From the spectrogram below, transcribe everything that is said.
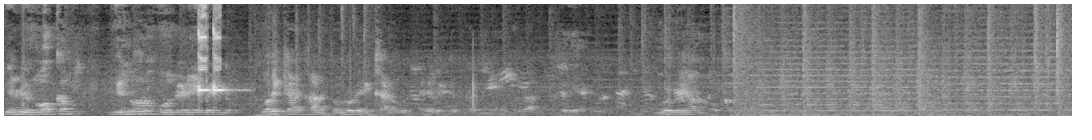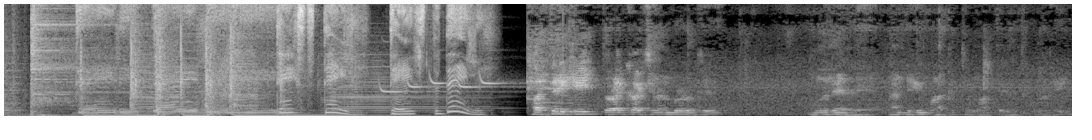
என்னுடைய நோக்கம் எல்லோரும் ஒன்றிணைய வேண்டும் கோடிக்கணக்கான தொண்டுடைய கனவு நிறைவேற்றப்பட வேண்டும் என்பதுதான் என்னுடைய முழுமையான நோக்கம் Taste the Daily. Taste the Daily. பத்திரிகை தொலைக்காட்சி நண்பர்களுக்கு முதலில் என்னுடைய நன்றியும் வணக்கத்தையும் நான் தெரிவித்துக் கொள்கிறேன்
